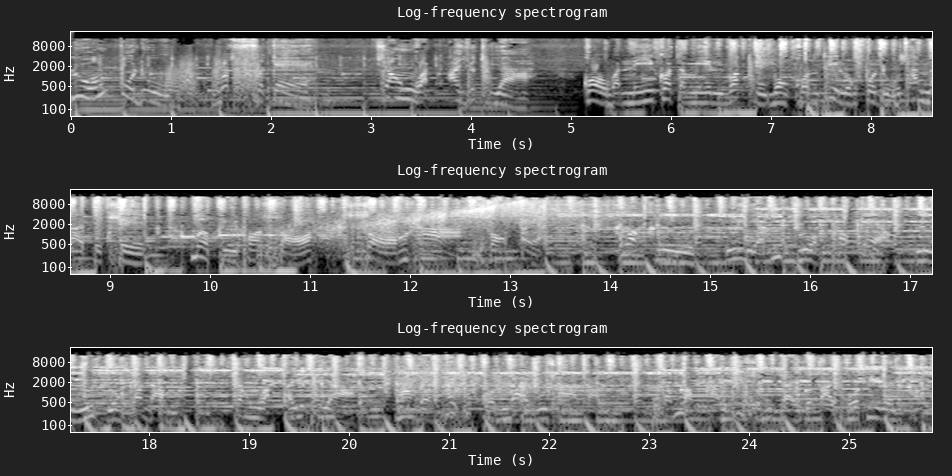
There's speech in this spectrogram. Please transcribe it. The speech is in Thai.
หลวงปู่ดูวัดสแก จังหวัดอยุธยา ก็วันนี้ก็จะมีวัตถุมงคลที่หลวงปู่ดูท่านได้ปลุกเสกเมื่อปีพศ 2528 ก็คือเหรียญหลวงพ่อแก้วหรือหลวงพ่อดำ จังหวัดอยุธยา มาแบ่งให้ทุกคนได้บูชากันสำหรับใครที่สนใจก็ใต้โพสต์นี้เลยนะครับ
